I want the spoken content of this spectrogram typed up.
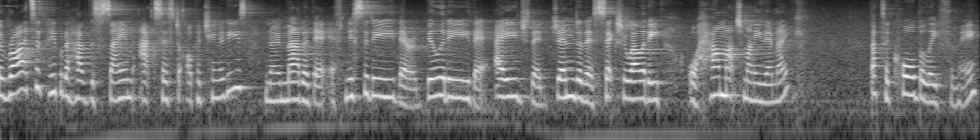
The rights of people to have the same access to opportunities, no matter their ethnicity, their ability, their age, their gender, their sexuality, or how much money they make. That's a core belief for me.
